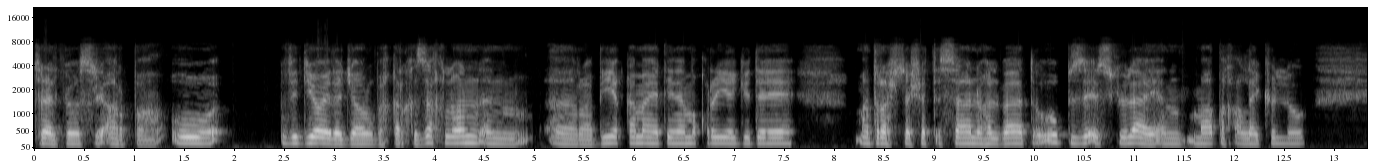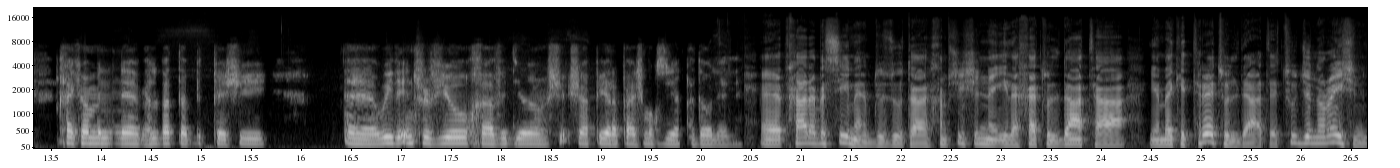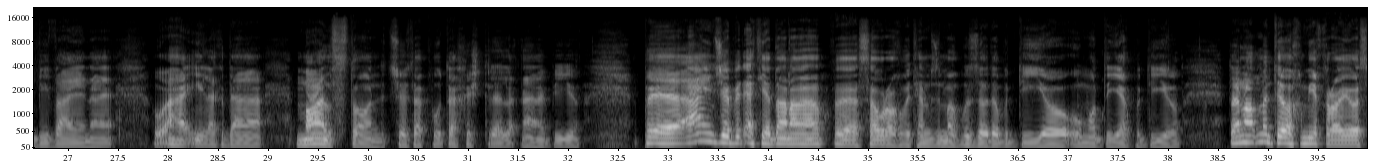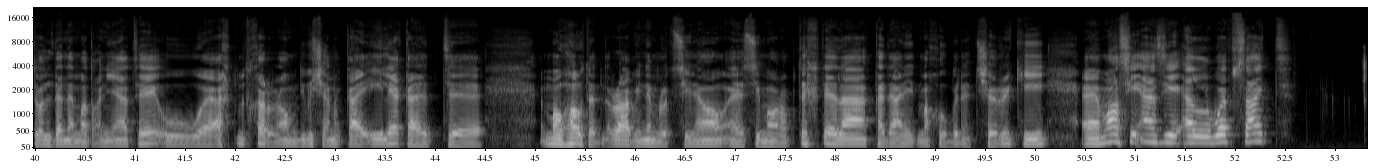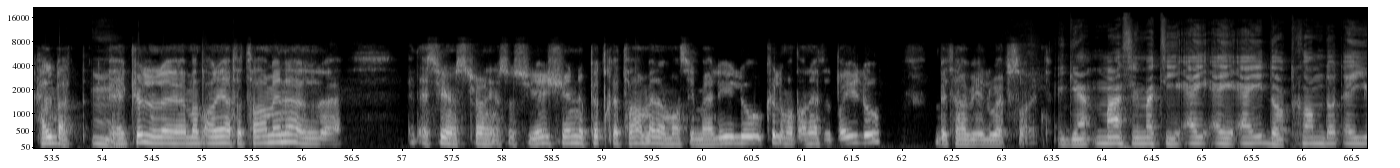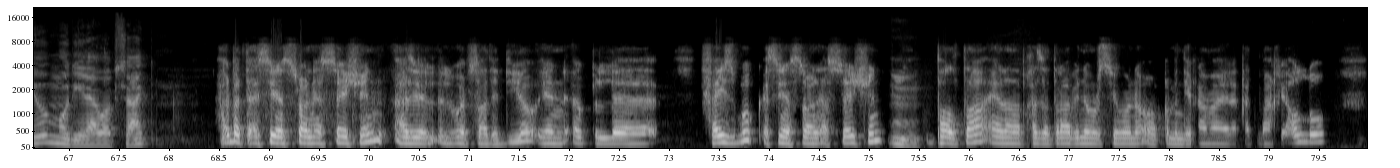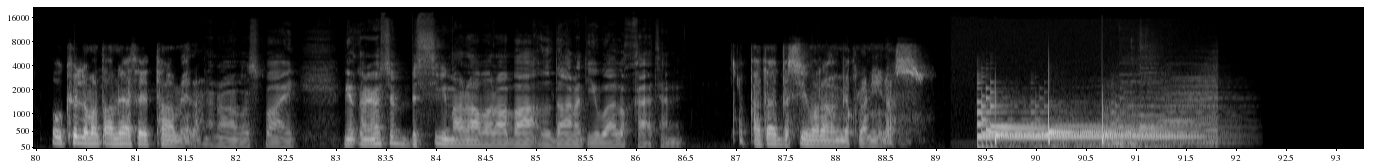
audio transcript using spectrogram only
تريل بيوسري أربا. و فيديو إذا جارو بقرق زخلون أن آه، ربيقة ما يتينا مقرية جدا مدرسة شت السان وهالبات وبز إسكولاي إن ما طخ الله كله. خايك من هالبات بتبشي ويد انترفيو خا فيديو شابيرا باش مغزية قدولة تخارى بسيمن بدوزوتا. خمشي شنا إلى خاتل داتا يماك تريتل داتا تو جنريشن بيفاينا وأها إلى دا مايلستون تشوتا بوتا خشتر لقام بيو. عين جبت أتيا دانا صورة بتهمزمك بزودة بديو ومضية بديو دانات من توخ ميقرا يوس ولدنا مطعنياتي. وأخت متخرن أم دي بش أن قائلة قد موهوتة رابي نمرت سيمونو بتختلا قداني مخوبنا تشركي ماسي أزي الويب سايت هلبت كل مطعنيات الثامنة الاسيان استراليان اسوسيشن بتقى ثامنة ماسي ماليلو وكل مطعنيات البيلو بتابع الويب سايت ماسي متي aaa.com.au مودي لا ويب سايت البته اسيان استراليان اسوسيشن هذا الويب سايت ديو يعني بالفيسبوك اسيان استراليان اسوسيشن بلطا أنا بخزت رابي نمر سيمونا أو من دي قمايل قد ماخي الله وكل مطعنيات الثامنة رابا سباي ميقن يوسف بالسيما رابا رابا الدانت يوالو خاتن باتات بسيما رابا ميقرنينوس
